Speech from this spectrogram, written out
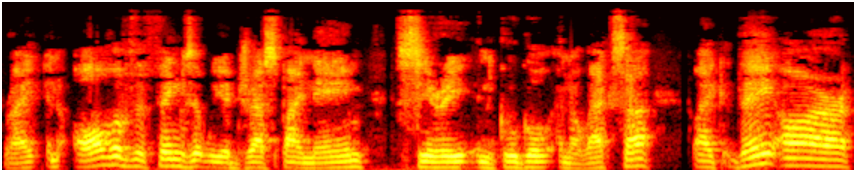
right? And all of the things that we address by name, Siri and Google and Alexa, like they are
